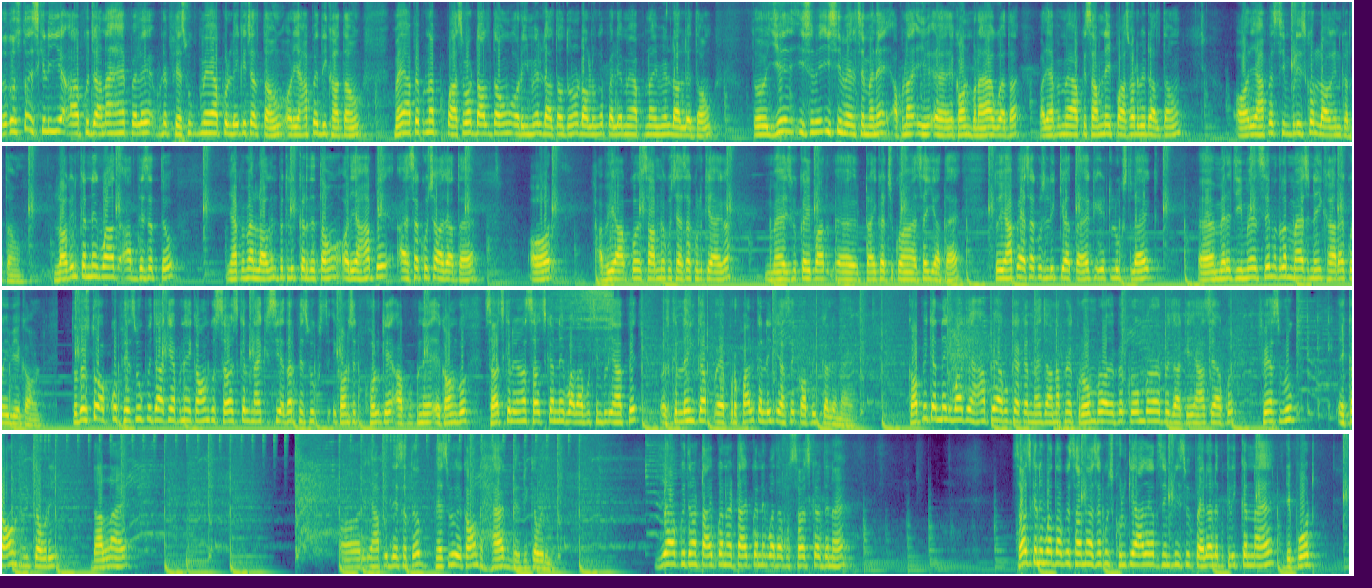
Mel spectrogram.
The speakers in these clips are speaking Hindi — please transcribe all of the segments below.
तो दोस्तों, इसके लिए आपको जाना है पहले अपने फेसबुक में आपको लेके चलता हूँ और यहाँ पे दिखाता हूँ। मैं यहाँ पे अपना पासवर्ड डालता हूँ और ईमेल डालता हूँ, दोनों डालूँगा। पहले मैं अपना ईमेल डाल लेता हूँ। तो ये इस इस ईमेल से मैंने अपना अकाउंट बनाया हुआ था और यहाँ पे मैं आपके सामने पासवर्ड भी डालता हूँ और यहाँ पे सिंपली इसको लॉगिन करता हूँ। लॉगिन करने के बाद आप देख सकते हो, यहाँ पे मैं लॉगिन पे क्लिक कर देता हूँ और यहाँ पे ऐसा कुछ आ जाता है और अभी आपको सामने कुछ ऐसा खुल के आएगा। मैं इसको कई बार ट्राई कर चुका हूँ, ऐसा ही आता है। तो यहाँ पे ऐसा कुछ लिख के आता है कि इट लुक्स लाइक मेरे जीमेल से मतलब मैच नहीं खा रहा कोई भी अकाउंट तो दोस्तों, आपको फेसबुक पे जाके अपने अकाउंट को सर्च कर लेना है, किसी अदर फेसबुक अकाउंट से खोल के आप अपने अकाउंट को सर्च कर लेना। सर्च करने के बाद आपको सिंपली यहाँ पे उसके लिंक का प्रोफ़ाइल का लिंक यहाँ से कॉपी कर लेना है। कॉपी करने के बाद यहाँ पे आपको क्या करना है, जाना अपने क्रोम ब्राउज़र पे। क्रोम ब्राउज़र पे जाके यहाँ से आपको फेसबुक अकाउंट रिकवरी डालना है। और यहाँ पे देख सकते हो फेसबुक अकाउंट हैक्ड रिकवरी ये आपको इतना टाइप करना है टाइप करने के बाद आपको सर्च कर देना है। सर्च करने के बाद आपके सामने ऐसा कुछ खुल के आ जाएगा तो सिंपली इस पर पहले वाले पे क्लिक करना है रिपोर्ट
